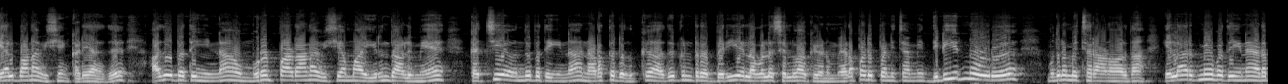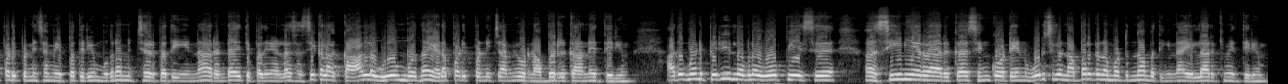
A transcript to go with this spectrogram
இயல்பான விஷயம் கிடையாது. அது பார்த்தீங்கன்னா முரண்பாடான விஷயமா இருந்தாலுமே கட்சியை வந்து பார்த்தீங்கன்னா நடத்துறதுக்கு அதுக்குன்ற பெரிய லெவலில் செல்வாக்கு வேணும். எடப்பாடி பழனிசாமி திடீர்னு ஒரு முதலமைச்சரானவர் தான். எல்லாருக்குமே பார்த்தீங்கன்னா எடப்பாடி பழனிசாமி எப்போ தெரியும்? முதலமைச்சர் பார்த்தீங்கன்னா ரெண்டாயிரத்தி பதினேழில் சசிகலா காலில் விழுவும்போது தான் எடப்பாடி பழனிசாமி ஒரு நபர் இருக்கானே தெரியும். அதுக்கு முன்னாடி பெரிய லெவலில் ஓபிஎஸ் சீனியராக இருக்க செங்கோட்டையன் ஒரு சில நபர்களை மட்டும்தான் பார்த்தீங்கன்னா எல்லாருக்குமே தெரியும்.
